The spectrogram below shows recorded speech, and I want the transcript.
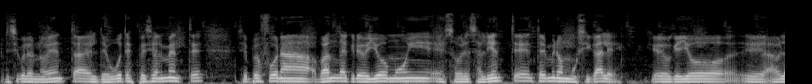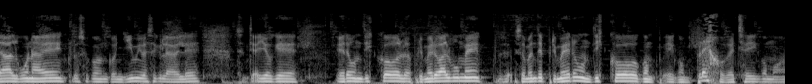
principios de los 90, el debut especialmente, siempre fue una banda, creo yo, muy eh, sobresaliente en términos musicales. Creo que yo eh, hablaba alguna vez, incluso con, con Jimmy, parece que le hablé, sentía yo que era un disco, los primeros álbumes, especialmente el primero, un disco eh, complejo, ¿cachai? Como,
